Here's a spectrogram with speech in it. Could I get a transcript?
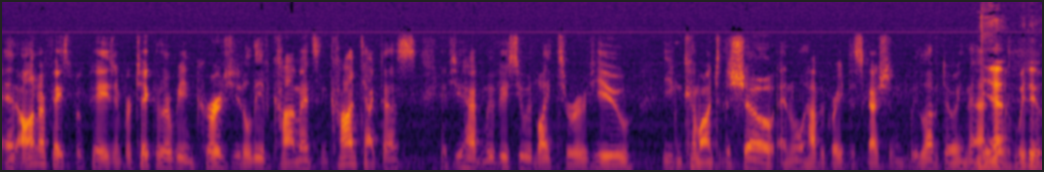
And on our Facebook page in particular, we encourage you to leave comments and contact us if you have movies you would like to review. You can come onto the show and we'll have a great discussion. We love doing that. yeah, we do.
